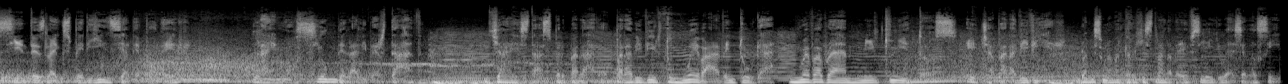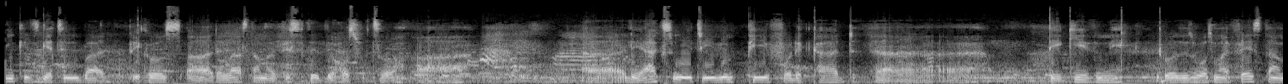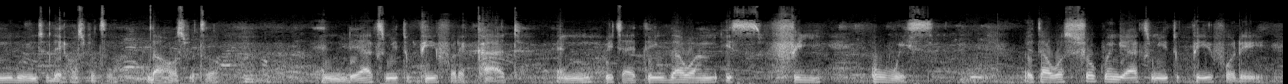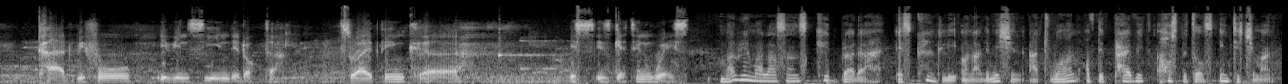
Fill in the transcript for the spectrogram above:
Sientes la experiencia de poder, la emoción de la libertad. Ya estás preparado para vivir tu nueva aventura. Nueva Ram 1500, hecha para vivir. Ram es una marca registrada de FCA US LLC. I think it's getting bad because uh, the last time I visited the hospital, uh, uh, they asked me to even pay for the card they gave me because it was my first time going to the hospital, that hospital and they asked me to pay for the card and which I think that one is free always. But I was shocked when they asked me to pay for the card before even seeing the doctor. So I think uh, it's, it's getting worse. Mariam Alassan's kid brother is currently on admission at one of the private hospitals in Techiman.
